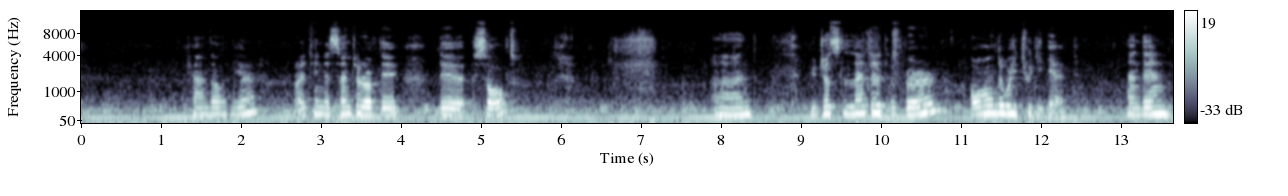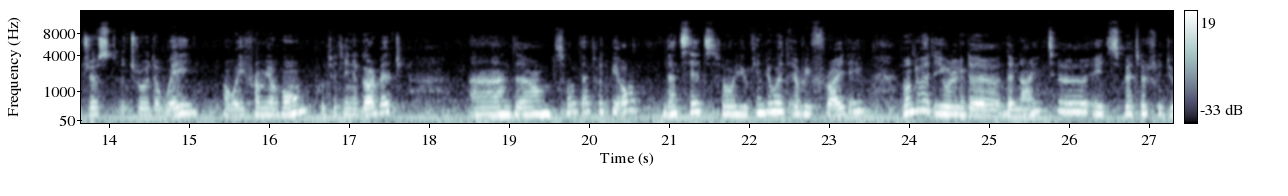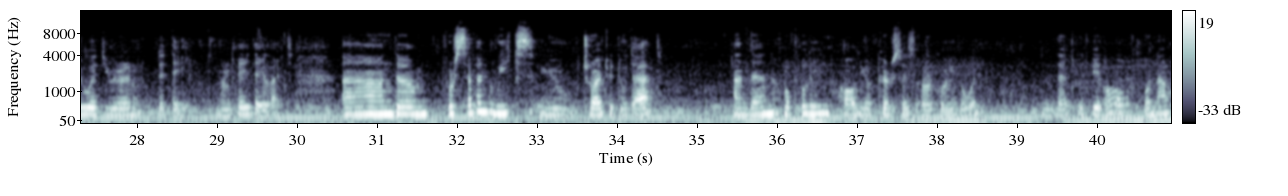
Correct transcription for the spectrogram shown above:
candle here right in the center of the the salt. And you just let it burn all the way to the end. And then just throw it away away from your home put it in a garbage and um, so that would be all. That's it. So you can do it every Friday. Don't do it during the the night. Uh, it's better to do it during the day okay daylight. And um, for seven weeks you try to do that. And then hopefully all your curses are going away. That would be all for now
